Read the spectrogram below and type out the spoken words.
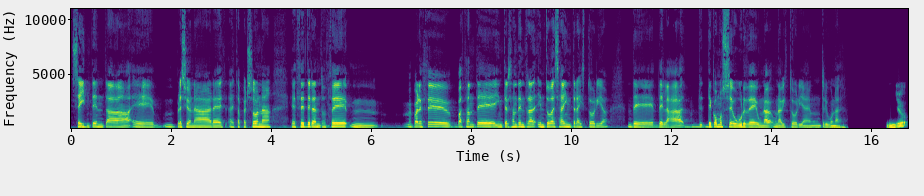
se intenta eh, presionar a, estas personas, etcétera. Entonces, mm, me parece bastante interesante entrar en toda esa intrahistoria de, de, la, de, de cómo se urde una, una victoria en un tribunal. Yo,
